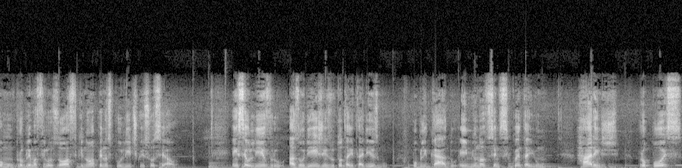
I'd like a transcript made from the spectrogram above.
como um problema filosófico e não apenas político e social. Em seu livro As Origens do Totalitarismo, publicado em 1951, Harendt propôs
